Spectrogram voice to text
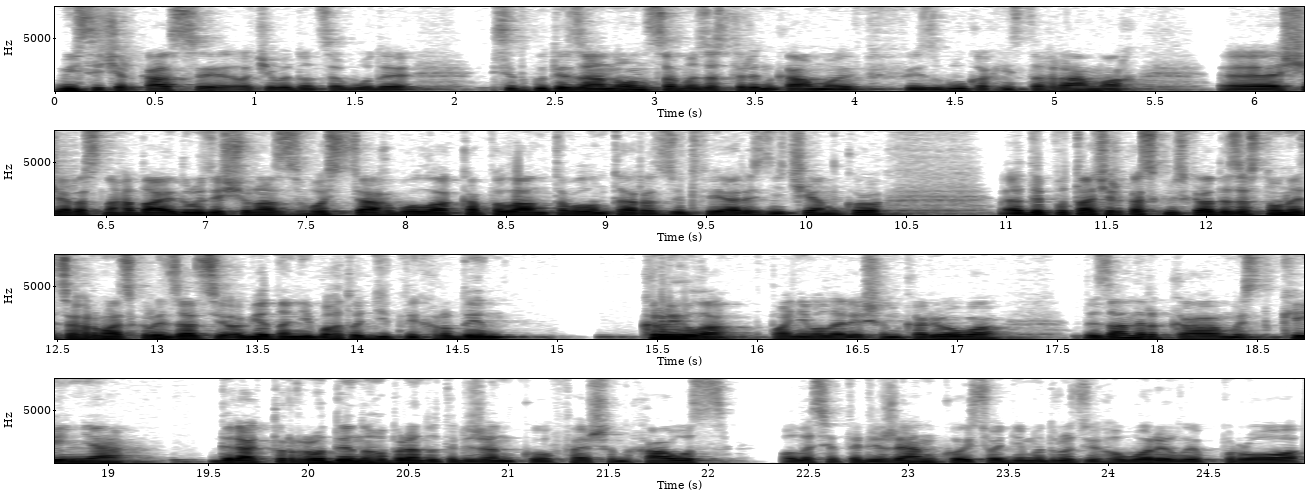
в місті Черкаси. Очевидно, це буде. Слідкуйте за анонсами, за сторінками в Фейсбуках, Інстаграмах. Ще раз нагадаю, друзі, що у нас в гостях була капелан та волонтер Зульфія Резніченко, депутат Черкаської міської ради, засновниця громадської організації об'єднані багатодітних родин Крила пані Валерія Шинкарьова, дизайнерка, мисткиня, директор родинного бренду Теліженко Fashion House Олеся Теліженко. І сьогодні ми, друзі, говорили про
